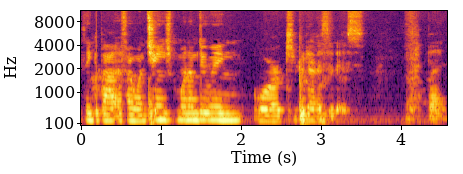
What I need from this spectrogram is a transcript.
think about if I want to change what I'm doing or keep it as it is. But.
